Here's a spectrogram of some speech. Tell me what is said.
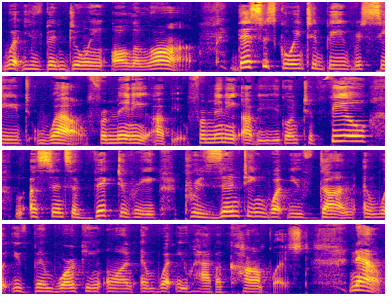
what you've been doing all along. This is going to be received well for many of you for of you. You're going to feel a sense of victory presenting what you've done and what you've been working on and what you have accomplished. Now,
